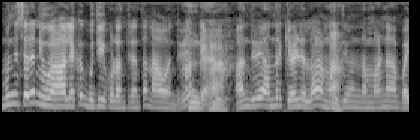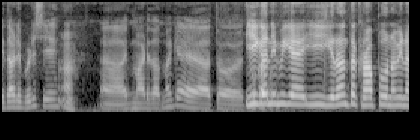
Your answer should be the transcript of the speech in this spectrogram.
ಮುಂದಿನ ಸರಿ ನೀವು ಆ ಲೆಕ್ಕ ಗುತ್ತಿಗೆ ಕೊಡಂತ್ರಿ ಅಂತ ನಾವು ಅಂದ್ವಿ. ಅಂದ್ವಿ ಅಂದ್ರೆ ಕೇಳಲಿಲ್ಲ ಮತ್ತೆ ನಮ್ಮ ಅಣ್ಣ ಬೈದಾಡಿ ಬಿಡಿಸಿ. ಇದು ಮಾಡಿದಾದ್ಮೇಲೆ ಈಗ ನಿಮಗೆ ಈ ಇರೋಂಥ ಕ್ರಾಪು ನವೀನ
